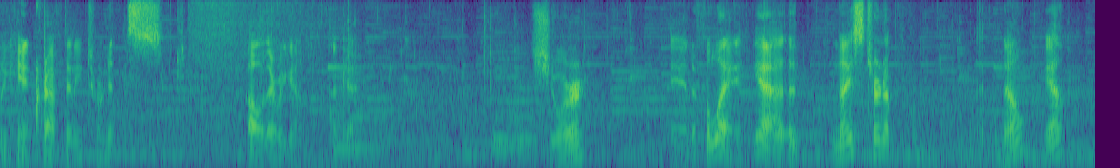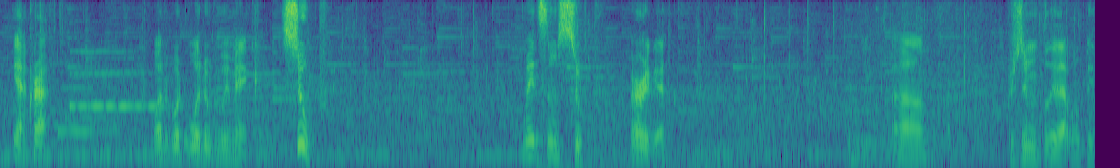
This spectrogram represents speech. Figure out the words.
We can't craft any turnips. Oh, there we go. Okay. Sure. And a fillet. Yeah, a nice turnip. No? Yeah? Yeah, craft. What, what, what did we make? Soup! Made some soup. Very good. Um, presumably that will be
